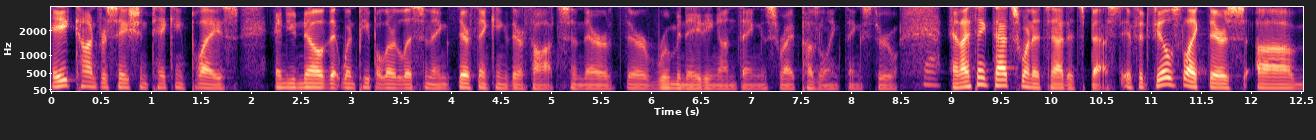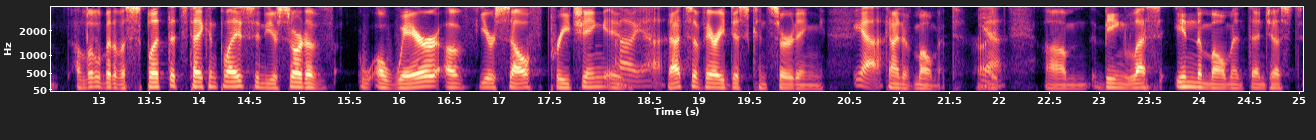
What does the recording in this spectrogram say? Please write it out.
a conversation taking place and you know that when people are listening they're thinking their thoughts and they're they're ruminating on things right puzzling things through Yeah. and i think that's when it's at its best if it feels like there's um, a little bit of a split that's taken place and you're sort of aware of yourself preaching and Oh, yeah. that's a very disconcerting Yeah. kind of moment, right? Um, being less in the moment than just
